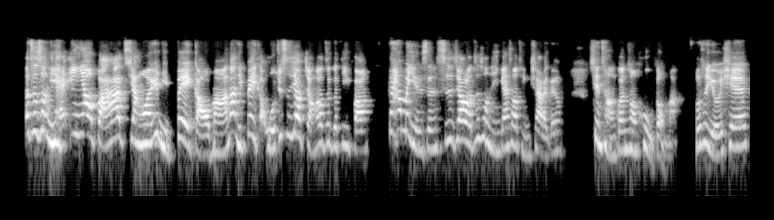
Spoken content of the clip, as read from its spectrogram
那这时候你还硬要把它讲完，因为你背稿嘛，那你背稿，我就是要讲到这个地方。但他们眼神失焦了，这时候你应该是要停下来跟现场的观众互动嘛，或是有一些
